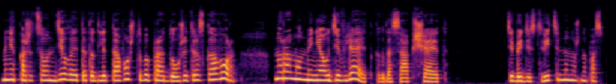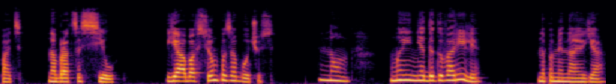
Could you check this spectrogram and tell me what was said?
Мне кажется, он делает это для того, чтобы продолжить разговор, но Рамон меня удивляет, когда сообщает. «Тебе действительно нужно поспать, набраться сил. Я обо всем позабочусь». «Но мы не договорили», — напоминаю я.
